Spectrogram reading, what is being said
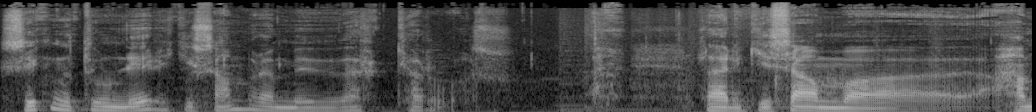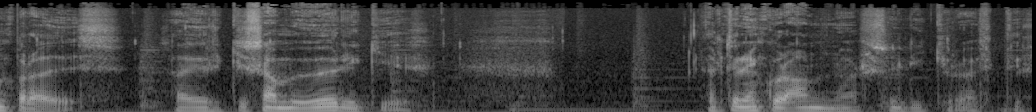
Signatúrin er ekki samræmi við verk kjarvals. Það er ekki sama handbræðis, það er ekki sama öryggið. Þetta er einhver annar sem líkir á eftir.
